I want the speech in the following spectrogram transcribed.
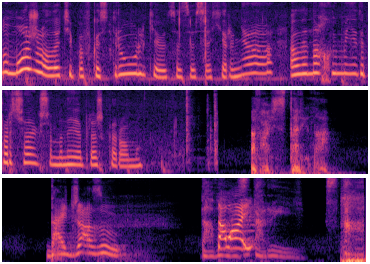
Ну, можу, але типу в кастрюльки, оце ця вся херня. Але нахуй мені тепер чай, якщо в мене є пляшка рому. Давай, старіна. Дай джазу. Давай, старий. Старт.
